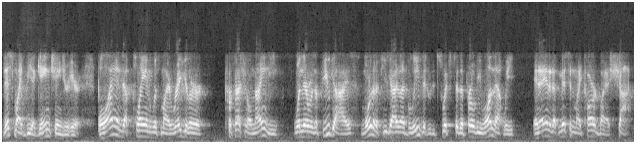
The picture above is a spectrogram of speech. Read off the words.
this might be a game changer here. Well, I end up playing with my regular professional 90 when there was a few guys, more than a few guys, I believe, that would switch to the Pro V1 that week, and I ended up missing my card by a shot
